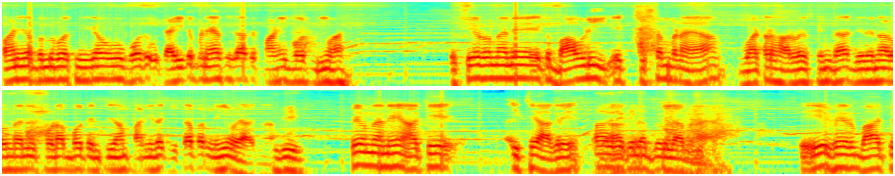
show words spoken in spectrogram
ਪਾਣੀ ਦਾ ਬੰਦੋਬਸਤ ਨਹੀਂ ਸੀਗਾ ਉਹ ਬਹੁਤ ਉਚਾਈ ਤੇ ਬਣਿਆ ਸੀਗਾ ਤੇ ਪਾਣੀ ਬਹੁਤ ਨੀਵਾਂ ਸੀ। ਤੇ ਫਿਰ ਉਹਨਾਂ ਨੇ ਇੱਕ ਬਾਵੜੀ ਇੱਕ ਸਿਸਟਮ ਬਣਾਇਆ ਵਾਟਰ ਹਾਰਵੈਸਟਿੰਗ ਦਾ ਜਿਹਦੇ ਨਾਲ ਉਹਨਾਂ ਨੇ ਥੋੜਾ ਬਹੁਤ ਇੰਤਜ਼ਾਮ ਪਾਣੀ ਦਾ ਕੀਤਾ ਪਰ ਨਹੀਂ ਹੋਇਆ ਜੀ। ਫਿਰ ਉਹਨਾਂ ਨੇ ਆ ਕੇ ਇੱਥੇ ਆਗਰੇ ਆਗਰੇ। ਕਿਲਾ ਬਣਾਇਆ। ਤੇ ਇਹ ਫਿਰ ਬਾਅਦ ਚ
